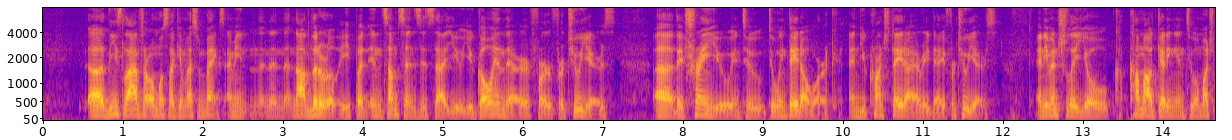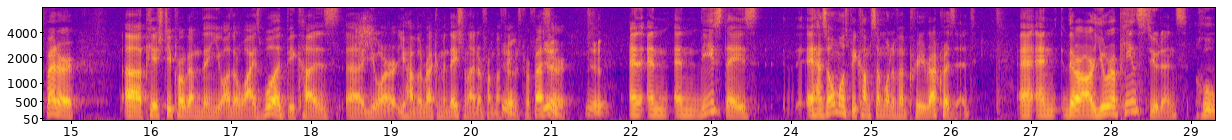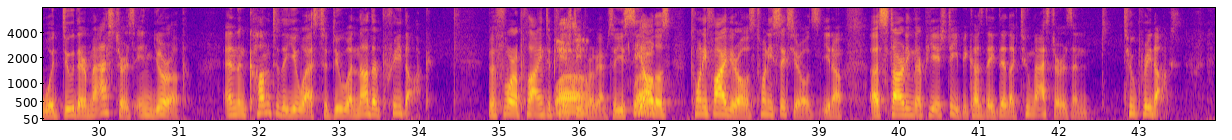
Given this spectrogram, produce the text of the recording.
uh, these labs are almost like investment banks. I mean, not literally, but in some sense, it's that you, you go in there for, for two years. Uh, they train you into doing data work, and you crunch data every day for two years. And eventually, you'll c- come out getting into a much better uh, PhD program than you otherwise would because uh, you, are, you have a recommendation letter from a famous professor. Yeah. yeah. And, and, and these days, it has almost become somewhat of a prerequisite. And, and there are European students who would do their masters in Europe and then come to the US to do another pre-doc before applying to PhD Wow. programs. So you see Wow. all those 25 year olds, 26 year olds, you know, uh, starting their PhD because they did like two masters and two pre-docs.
